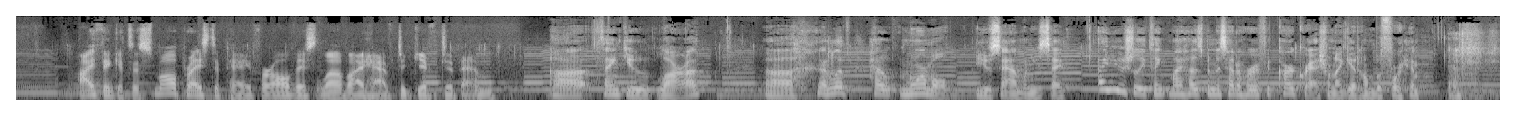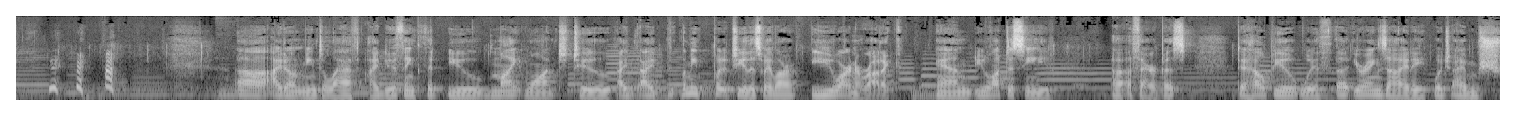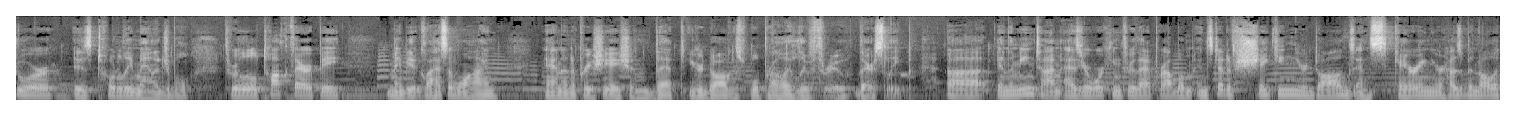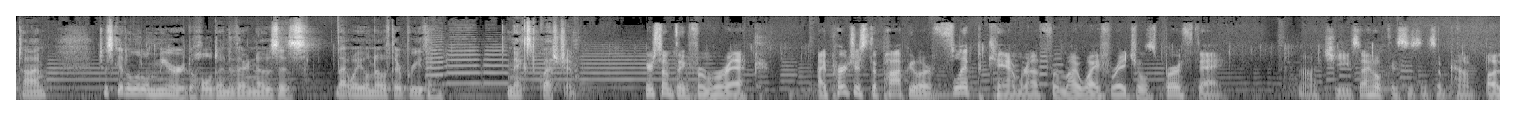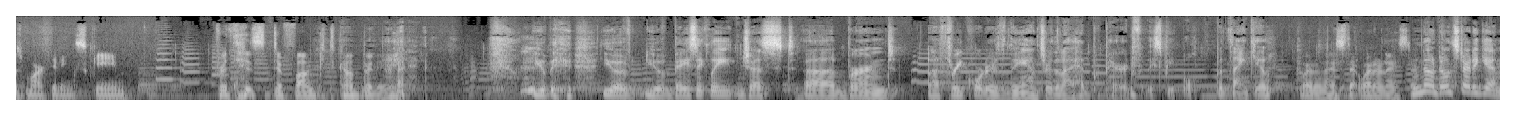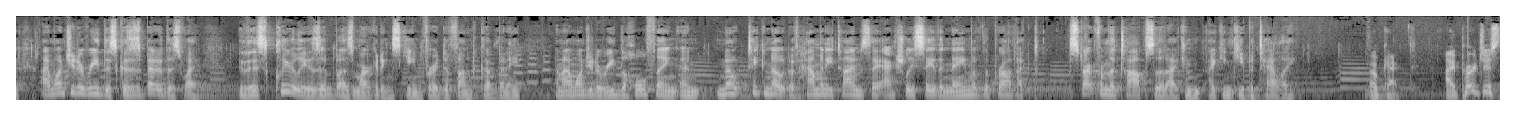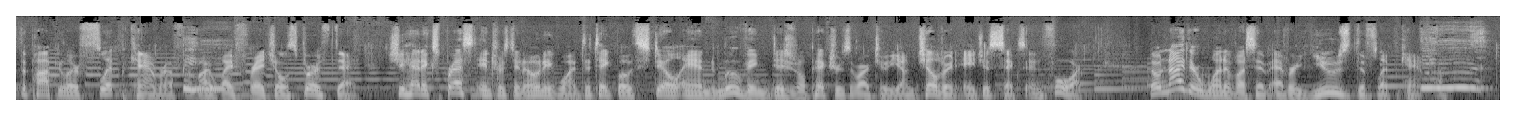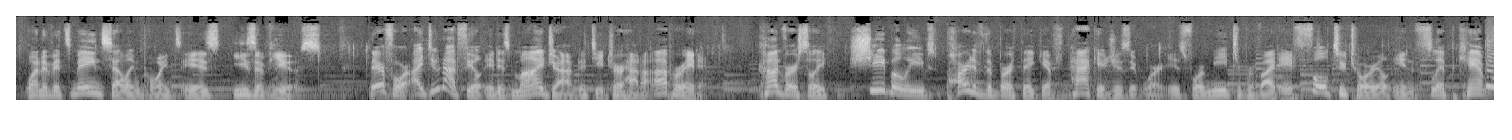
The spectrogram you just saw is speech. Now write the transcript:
I think it's a small price to pay for all this love I have to give to them. Uh, thank you, Laura. Uh, I love how normal you sound when you say, I usually think my husband has had a horrific car crash when I get home before him. uh, I don't mean to laugh. I do think that you might want to. I, I, let me put it to you this way, Laura. You are neurotic, and you ought to see uh, a therapist to help you with uh, your anxiety, which I'm sure is totally manageable through a little talk therapy, maybe a glass of wine, and an appreciation that your dogs will probably live through their sleep. Uh, in the meantime, as you're working through that problem, instead of shaking your dogs and scaring your husband all the time, just get a little mirror to hold into their noses. That way you'll know if they're breathing. Next question. Here's something from Rick. I purchased the popular flip camera for my wife Rachel's birthday. Oh, geez. I hope this isn't some kind of buzz marketing scheme for this defunct company. You, you have you have basically just uh, burned uh, three quarters of the answer that I had prepared for these people. But thank you. what a nice start. What a nice start. No, don't start again. I want you to read this because it's better this way. This clearly is a buzz marketing scheme for a defunct company, and I want you to read the whole thing and note take note of how many times they actually say the name of the product. Start from the top so that I can I can keep a tally. Okay. I purchased the popular flip camera for my wife Rachel's birthday. She had expressed interest in owning one to take both still and moving digital pictures of our two young children, ages six and four. Though neither one of us have ever used the flip camera, one of its main selling points is ease of use. Therefore, I do not feel it is my job to teach her how to operate it. Conversely, she believes part of the birthday gift package, as it were, is for me to provide a full tutorial in flip camera,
